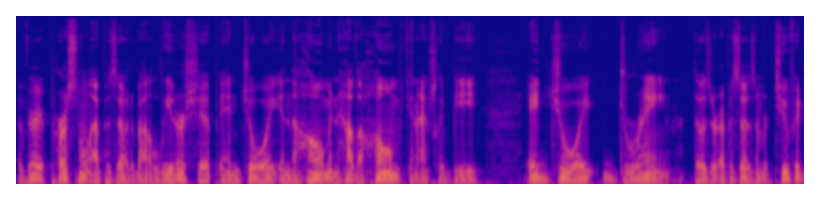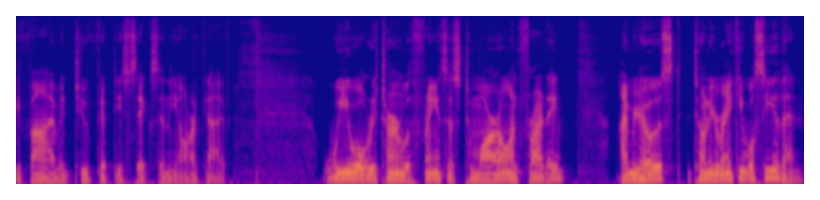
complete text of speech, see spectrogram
a very personal episode about leadership and joy in the home and how the home can actually be a joy drain. Those are episodes number 255 and 256 in the archive. We will return with Francis tomorrow on Friday. I'm your host, Tony Reinke. We'll see you then.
